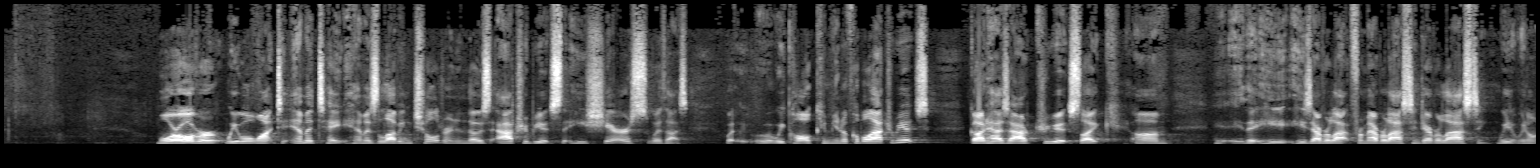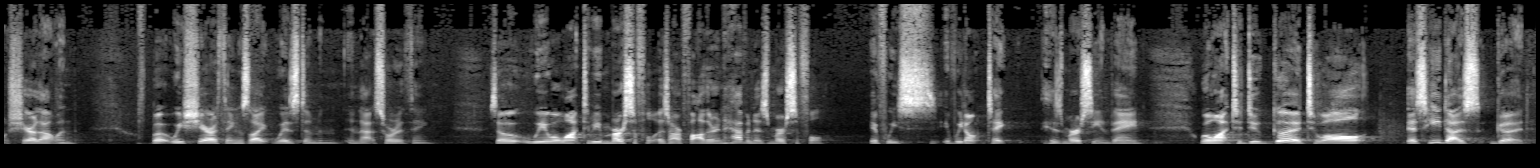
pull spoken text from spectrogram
Moreover, we will want to imitate him as loving children in those attributes that he shares with us. What, we call communicable attributes. God has attributes like um, that he, he's everla- from everlasting to everlasting. We, we don't share that one, but we share things like wisdom and, and that sort of thing. So we will want to be merciful as our Father in heaven is merciful if we, if we don't take his mercy in vain. We'll want to do good to all as he does good.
